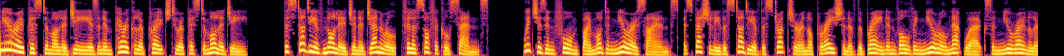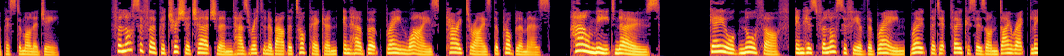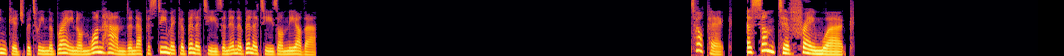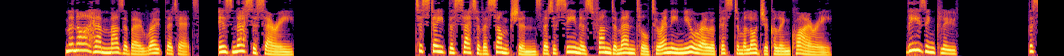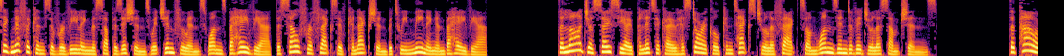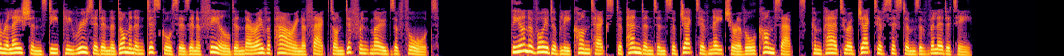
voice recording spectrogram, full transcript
Neuroepistemology is an empirical approach to epistemology—the study of knowledge in a general, philosophical sense, which is informed by modern neuroscience, especially the study of the structure and operation of the brain involving neural networks and neuronal epistemology. Philosopher Patricia Churchland has written about the topic and, in her book Brain Wise, characterized the problem as, "...how meat knows." Georg Northoff, in his Philosophy of the Brain, wrote that it focuses on direct linkage between the brain on one hand and epistemic abilities and inabilities on the other. Assumptive framework Menahem Mazabo wrote that it is necessary to state the set of assumptions that are seen as fundamental to any neuroepistemological inquiry. These include the significance of revealing the suppositions which influence one's behavior the self-reflexive connection between meaning and behavior. The larger socio-politico-historical contextual effects on one's individual assumptions. The power relations deeply rooted in the dominant discourses in a field and their overpowering effect on different modes of thought. The unavoidably context-dependent and subjective nature of all concepts, compared to objective systems of validity.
